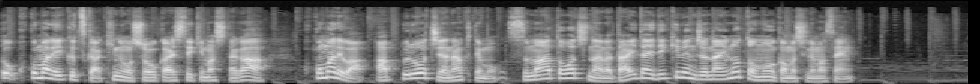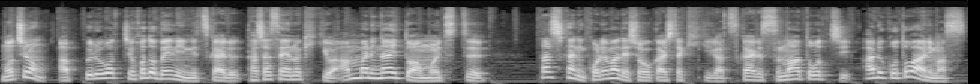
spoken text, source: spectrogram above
と、ここまでいくつか機能を紹介してきましたが、ここまでは Apple Watch じゃなくてもスマートウォッチなら大体できるんじゃないのと思うかもしれません。もちろん Apple Watch ほど便利に使える他社製の機器はあんまりないとは思いつつ、確かにこれまで紹介した機器が使えるスマートウォッチあることはあります。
